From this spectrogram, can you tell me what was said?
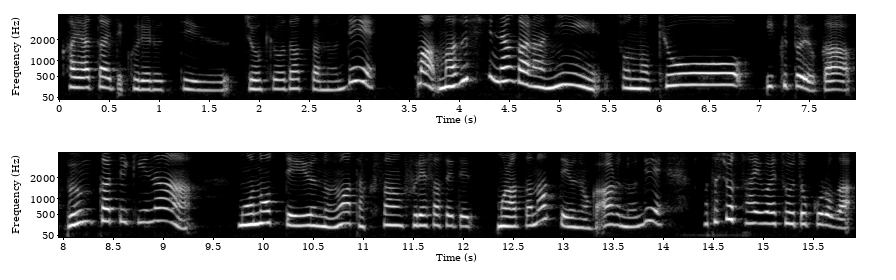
買い与えてくれるっていう状況だったので、まあ貧しいながらに、その教育というか文化的なものっていうのはたくさん触れさせてもらったなっていうのがあるので、私は幸いそういうところが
